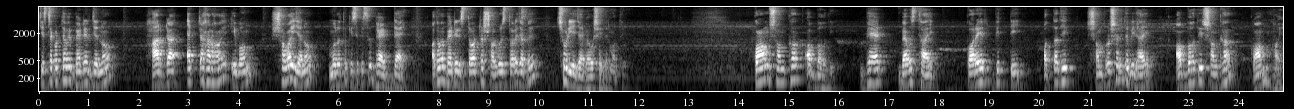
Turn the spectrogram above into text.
চেষ্টা করতে হবে ভ্যাটের যেন হারটা একটা হার হয় এবং সবাই যেন মূলত কিছু কিছু ভ্যাট দেয় অথবা ভ্যাটের স্তরটা সর্বস্তরে যাতে ছড়িয়ে যায় ব্যবসায়ীদের মধ্যে। কম সংখ্যক অব্যাহতি। ভ্যাট ব্যবস্থায় করের ভিত্তি অত্যাধিক সম্প্রসারিত বিধায় অব্যাহতির সংখ্যা কম হয়।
